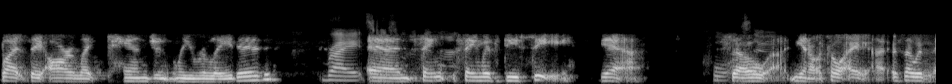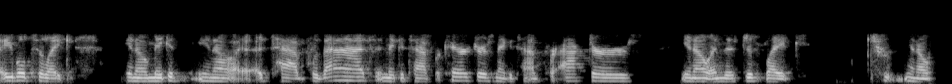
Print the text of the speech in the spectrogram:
but they are like tangentially related. Right. And same same with DC. Yeah. Cool. So, so uh, you know, so I so I was able to like you know make it you know a, a tab for that and make a tab for characters, make a tab for actors, you know, and this just like you know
